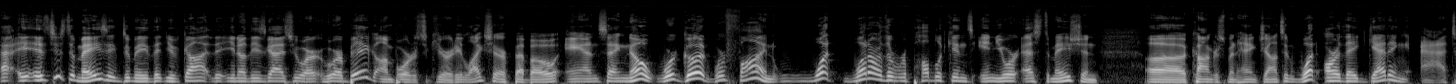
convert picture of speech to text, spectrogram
uh, it's just amazing to me that you've got you know these guys who are who are big on border security, like Sheriff Bebo, and saying no, we're good, we're fine. What what are the Republicans in your estimation? Uh, Congressman Hank Johnson. What are they getting at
